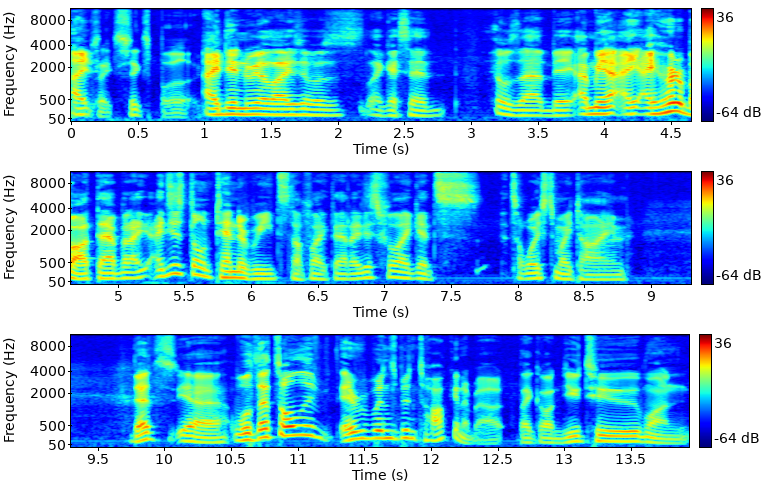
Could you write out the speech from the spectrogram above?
I- It's like six books. I didn't realize it was like I said, it was that big. I mean, I, I heard about that, but I, I just don't tend to read stuff like that. I just feel like it's it's a waste of my time. That's yeah. Well, that's all everyone's been talking about, like on YouTube, on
